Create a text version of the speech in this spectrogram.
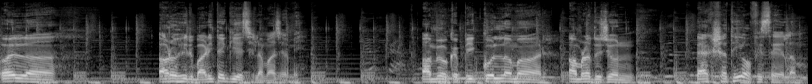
ওয়েল আরোহীর বাড়িতে গিয়েছিলাম আজ আমি। আমি ওকে পিক করলাম আর আমরা দুজন একসাথেই অফিসে এলাম।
